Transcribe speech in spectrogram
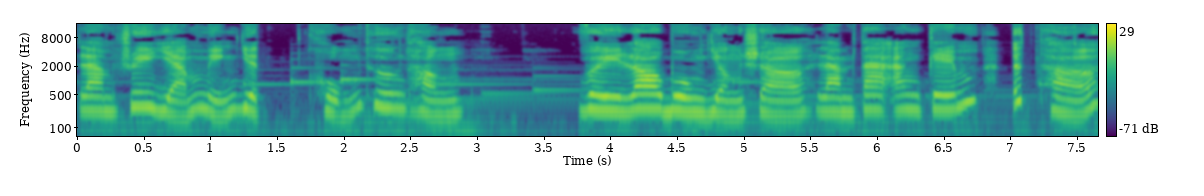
làm suy giảm miễn dịch, khủng thương thận. Vì lo buồn, giận, sợ, làm ta ăn kém, ít thở,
